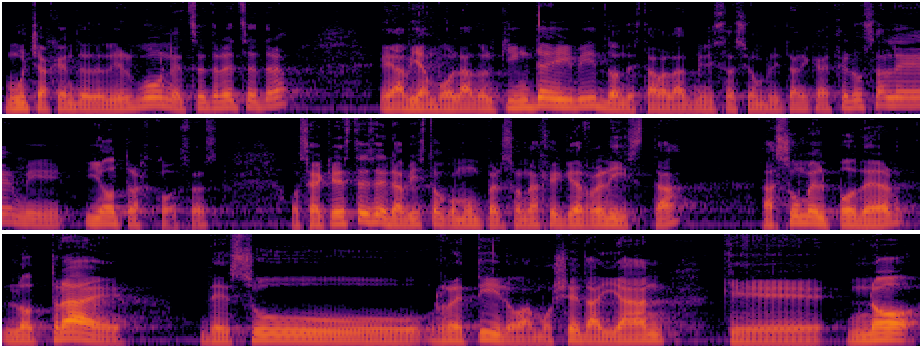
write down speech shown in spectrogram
mucha gente del Irgun, etcétera, etcétera. Eh, habían volado el King David, donde estaba la administración británica en Jerusalén y, y otras cosas. O sea que este era visto como un personaje guerrerista, asume el poder, lo trae de su retiro a Moshe Dayan, que no,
